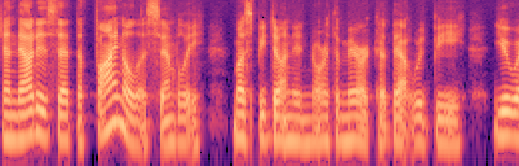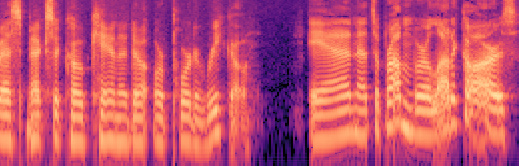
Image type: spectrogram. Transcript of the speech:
and that is that the final assembly must be done in North America. That would be US, Mexico, Canada, or Puerto Rico. And that's a problem for a lot of cars.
